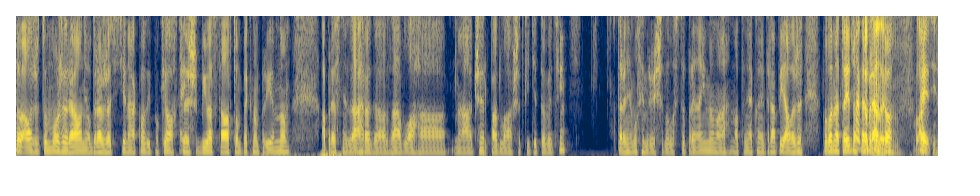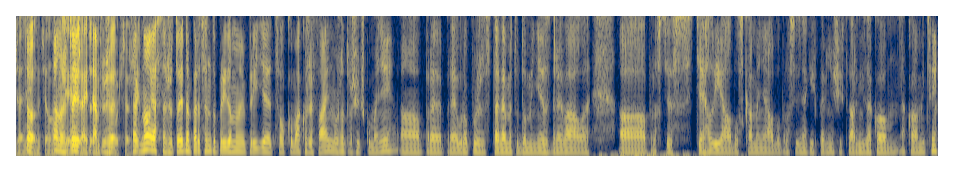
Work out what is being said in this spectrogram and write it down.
ale že to môže reálne odrážať tie náklady, pokiaľ chceš Hej. bývať stále v tom peknom, príjemnom a presne záhrada, závlaha, čerpadla a všetky tieto veci ktoré nemusím riešiť, lebo si to prenajímam a ma to nejako netrapí, ale že podľa mňa to 1%... Však dobré, ale vlastníš aj nehnuteľnosti, áno, že to je, že aj tam že, tak, No jasné, že to 1% pri dome mi príde celkom akože fajn, možno trošičku menej a pre, pre Európu, že staviame tu domy nie z dreva, ale a proste z tehly alebo z kameňa alebo proste z nejakých pevnejších tvárnic ako, ako amici.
